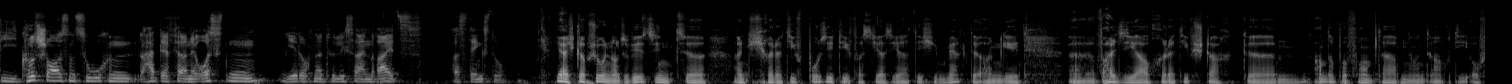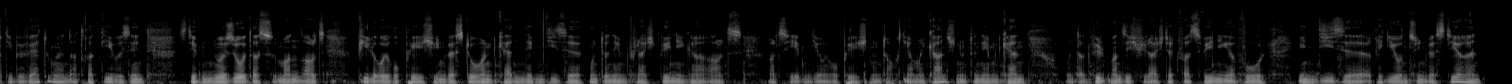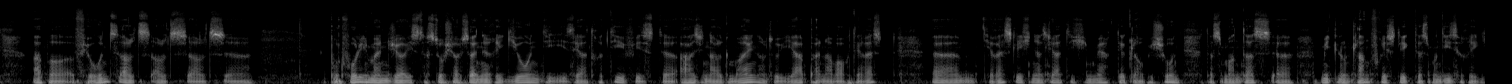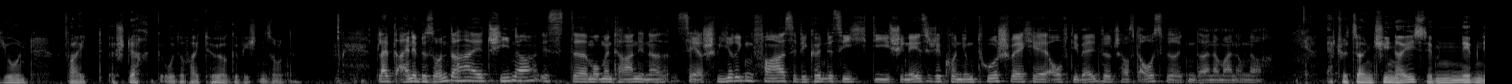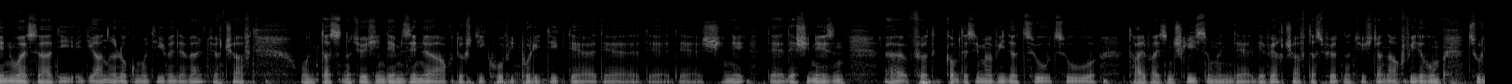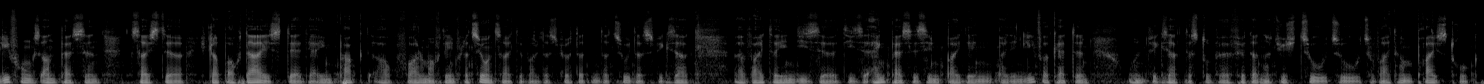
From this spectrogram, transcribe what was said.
die Kurschancen suchen, hat der ferne Osten jedoch natürlich seinen Reiz. Was denkst du? Ja, ich glaube schon. Also wir sind äh, eigentlich relativ positiv, was die asiatischen Märkte angeht, äh, weil sie ja auch relativ stark ähm, underperformed haben und auch die, oft die Bewertungen attraktiver sind. Es ist eben nur so, dass man als viele europäische Investoren kennen eben diese Unternehmen vielleicht weniger als, als eben die europäischen und auch die amerikanischen Unternehmen kennen. Und dann fühlt man sich vielleicht etwas weniger wohl, in diese Region zu investieren. Aber für uns als, als, als äh, Portfolio Manager ist das durchaus eine Region, die sehr attraktiv ist. Äh, Asien allgemein, also Japan, aber auch der Rest, äh, die restlichen asiatischen Märkte, glaube ich schon, dass man das äh, mittel- und langfristig, dass man diese Region weit stärker oder weit höher gewichten sollte. Bleibt eine Besonderheit, China ist äh, momentan in einer sehr schwierigen Phase. Wie könnte sich die chinesische Konjunkturschwäche auf die Weltwirtschaft auswirken, deiner Meinung nach? Ich würde sagen, China ist eben neben den USA die, die andere Lokomotive der Weltwirtschaft. Und das natürlich in dem Sinne auch durch die Covid-Politik der, der, der, der, Chine, der, der Chinesen äh, führt, kommt es immer wieder zu, zu teilweise Schließungen der, der Wirtschaft. Das führt natürlich dann auch wiederum zu Lieferungsanpässen. Das heißt, äh, ich glaube, auch da ist der, der Impact auch vor allem auf der Inflationsseite, weil das führt dann dazu, dass, wie gesagt, äh, weiterhin diese, diese Engpässe sind bei den, bei den Lieferketten. Und wie gesagt, das führt dann natürlich zu, zu, zu weiterem Preisdruck.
